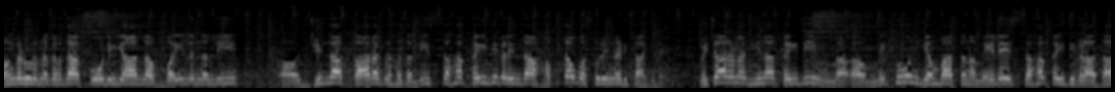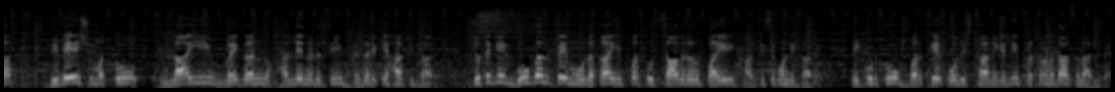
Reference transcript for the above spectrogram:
ಮಂಗಳೂರು ನಗರದ ಕೋಡಿಯಾಲ ಬೈಲಿನಲ್ಲಿ ಜಿಲ್ಲಾ ಕಾರಾಗೃಹದಲ್ಲಿ ಸಹ ಕೈದಿಗಳಿಂದ ಹಪ್ತ ವಸೂಲಿ ನಡೀತಾಗಿದೆ. ವಿಚಾರಣಾಧೀನ ಕೈದಿ ಮಿಥುನ್ ಎಂಬಾತನ ಮೇಲೆ ಸಹ ಕೈದಿಗಳಾದ ದಿಲೇಶ್ ಮತ್ತು ಲಾಯಿ ವೆಗನ್ ಹಲ್ಲೆ ನಡೆಸಿ ಬೆದರಿಕೆ ಹಾಕಿದ್ದಾರೆ. ಜೊತೆಗೆ ಗೂಗಲ್ ಪೇ ಮೂಲಕ ಇಪ್ಪತ್ತು ಸಾವಿರ ರೂಪಾಯಿ ಹಾಕಿಸಿಕೊಂಡಿದ್ದಾರೆ. ಈ ಕುರಿತು ಬರ್ಕೆ ಪೊಲೀಸ್ ಠಾಣೆಯಲ್ಲಿ ಪ್ರಕರಣ ದಾಖಲಾಗಿದೆ.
